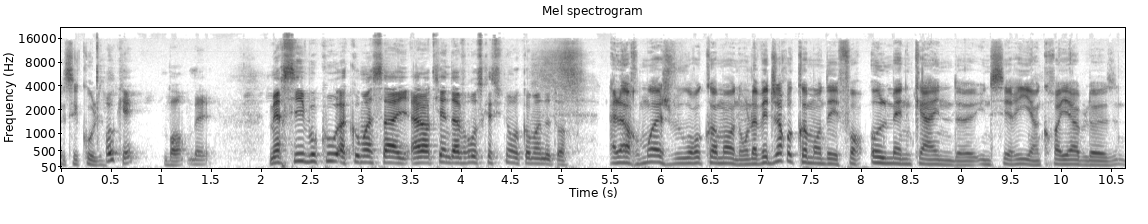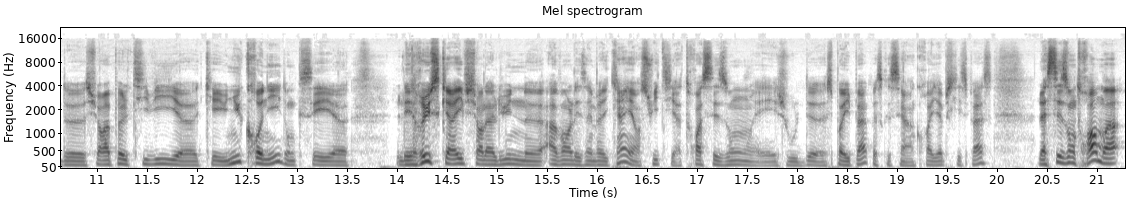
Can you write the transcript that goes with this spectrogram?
C'est cool. Ok. Bon, ben. Merci beaucoup Akumasai. Alors tiens Davros, qu'est-ce que tu nous recommandes toi? Alors moi je vous recommande, on l'avait déjà recommandé For All Mankind, une série incroyable de, sur Apple TV euh, qui est une uchronie, donc c'est euh, les Russes qui arrivent sur la Lune avant les Américains, et ensuite il y a trois saisons, et je vous le spoil pas parce que c'est incroyable ce qui se passe. La saison 3, moi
